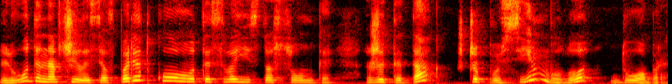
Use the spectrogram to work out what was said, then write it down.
люди навчилися впорядковувати свої стосунки, жити так, щоб усім було добре.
